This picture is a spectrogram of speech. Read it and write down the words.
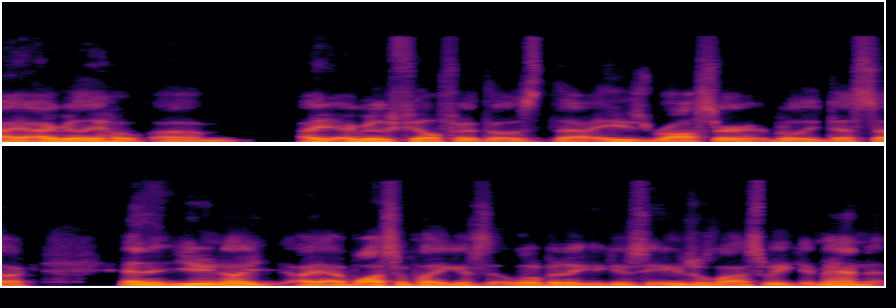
I, I really hope um I, I really feel for those that A's roster. It really does suck. And you know, I, I watched them play against a little bit against the Angels last week, and man,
